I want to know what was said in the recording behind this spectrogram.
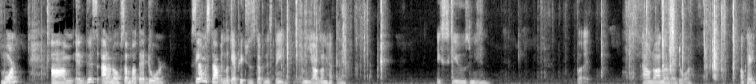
more. Um, and this, I don't know, something about that door. See, I'm going to stop and look at pictures and stuff in this thing. I mean, y'all going to have to excuse me. But I don't know, I love that door. Okay,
